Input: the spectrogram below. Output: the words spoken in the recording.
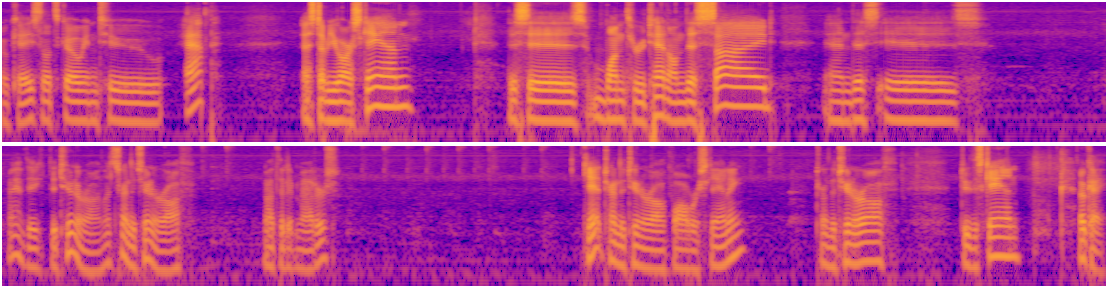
Okay, so let's go into app, SWR scan. This is 1 through 10 on this side, and this is... I have the, the tuner on. Let's turn the tuner off. Not that it matters. Can't turn the tuner off while we're scanning turn the tuner off, do the scan. Okay,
